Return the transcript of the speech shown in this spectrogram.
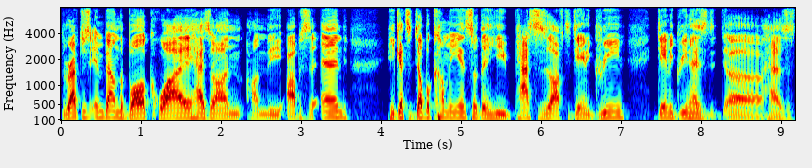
The Raptors inbound the ball. Kawhi has it on on the opposite end. He gets a double coming in, so then he passes it off to Danny Green. Danny Green has uh, has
